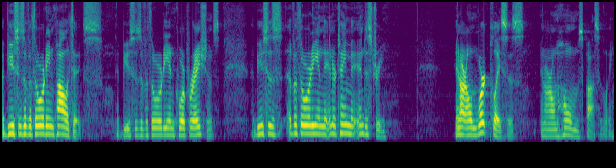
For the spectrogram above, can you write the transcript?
abuses of authority in politics, abuses of authority in corporations, abuses of authority in the entertainment industry, in our own workplaces, in our own homes, possibly.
